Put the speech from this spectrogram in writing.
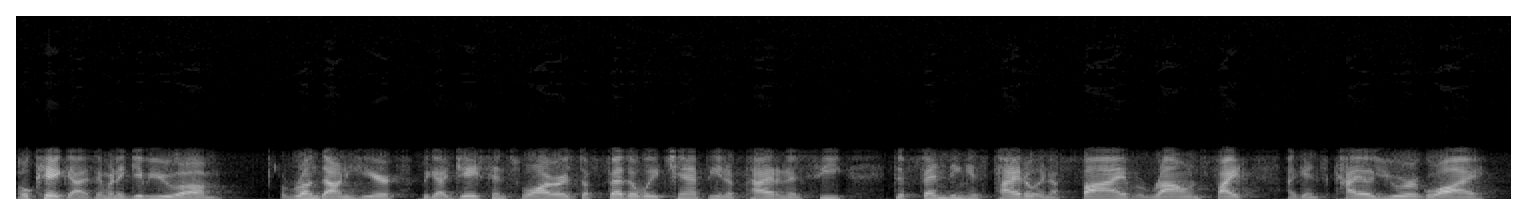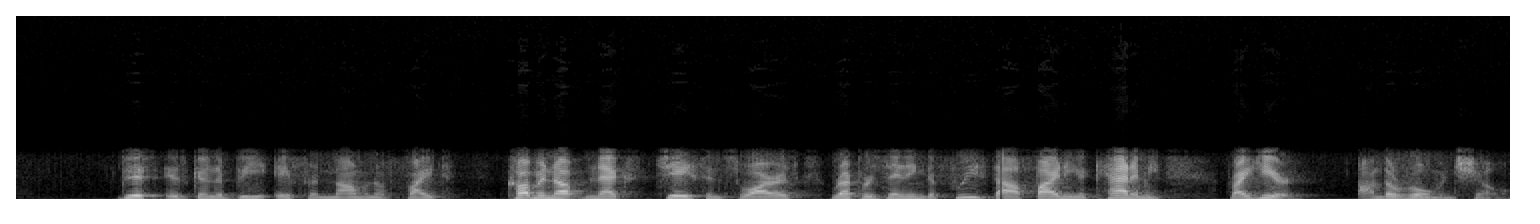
Okay, guys, I'm going to give you um, rundown here. We got Jason Soares, the featherweight champion of Titan FC, defending his title in a five round fight against Caio Uruguai. This is going to be a phenomenal fight. Coming up next, Jason Soares representing the Freestyle Fighting Academy right here on The Roman Show.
